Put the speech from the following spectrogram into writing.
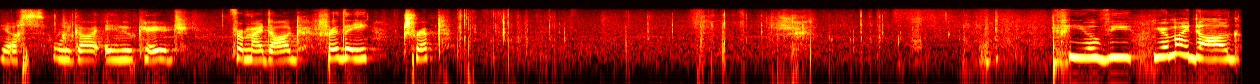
Yes, we got a new cage for my dog for the trip. POV, you're my dog.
